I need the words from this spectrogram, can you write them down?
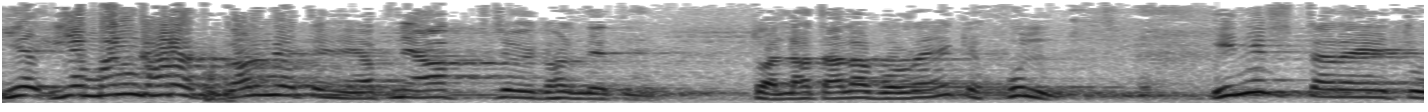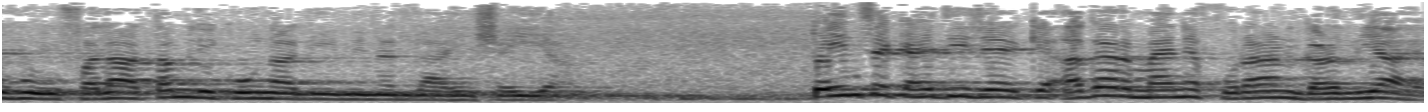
یہ یہ من گھڑت گڑھ لیتے ہیں، اپنے آپ جو گھڑ لیتے ہیں۔ تو اللہ تعالیٰ بول رہے ہیں کہ کل انف طرح تو ہوں فلا تم لکھون علی من اللہ شیا تو ان سے کہہ دیجیے کہ اگر میں نے قرآن گڑھ لیا ہے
